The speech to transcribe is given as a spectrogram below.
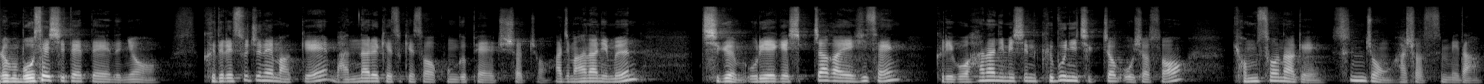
여러분, 모세 시대 때에는요, 그들의 수준에 맞게 만나를 계속해서 공급해 주셨죠. 하지만 하나님은 지금 우리에게 십자가의 희생, 그리고 하나님이신 그분이 직접 오셔서 겸손하게 순종하셨습니다.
